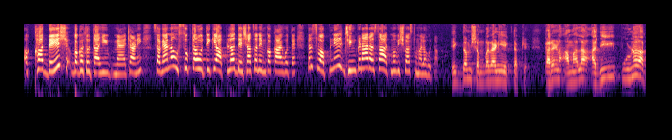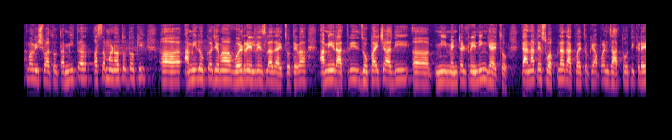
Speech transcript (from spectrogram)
अख्खा देश बघत होता ही मॅच आणि सगळ्यांना उत्सुकता होती की आपलं देशाचं नेमकं काय होत आहे तर स्वप्नील जिंकणार असा आत्मविश्वास तुम्हाला होता का? एकदम शंभर आणि एक टक्के. कारण आम्हाला आधी पूर्ण आत्मविश्वास होता. मी तर असं म्हणत होतो की आम्ही लोक जेव्हा वर्ल्ड रेल्वेजला जायचो तेव्हा आम्ही रात्री झोपायच्या आधी मी मेंटल ट्रेनिंग घ्यायचो. त्यांना ते स्वप्न दाखवायचो की आपण जातो तिकडे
